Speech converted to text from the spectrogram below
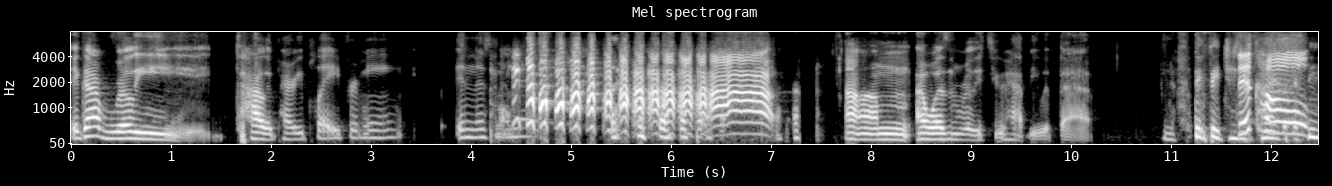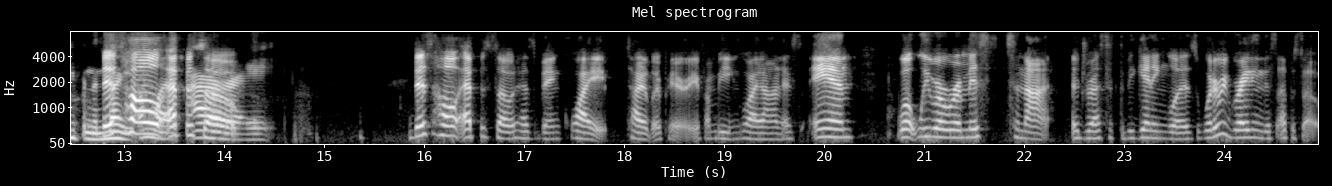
it got really Tyler Perry play for me in this moment. um, I wasn't really too happy with that. You know, they say Jesus this whole deep in the this night. whole like, episode, this whole episode has been quite Tyler Perry, if I'm being quite honest. And what we were remiss to not address at the beginning was what are we grading this episode?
